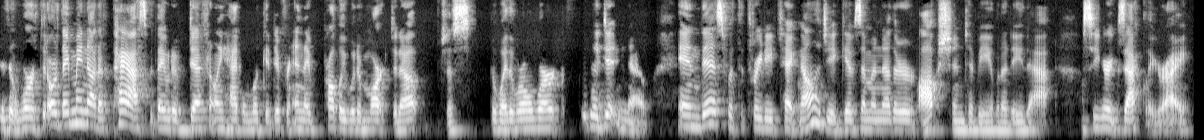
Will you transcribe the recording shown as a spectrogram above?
Is it worth it? Or they may not have passed, but they would have definitely had to look at different, and they probably would have marked it up just the way the world works. They didn't know. And this, with the 3D technology, it gives them another option to be able to do that. So you're exactly right.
